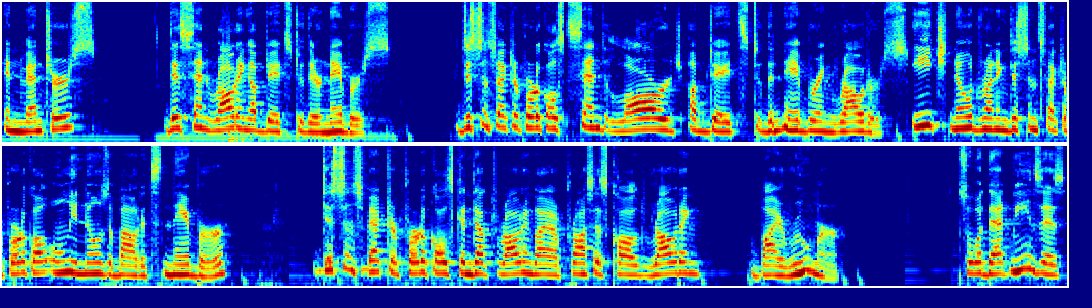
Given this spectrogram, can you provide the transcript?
inventors. They send routing updates to their neighbors. Distance vector protocols send large updates to the neighboring routers. Each node running distance vector protocol only knows about its neighbor. Distance vector protocols conduct routing by a process called routing by rumor. So what that means is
